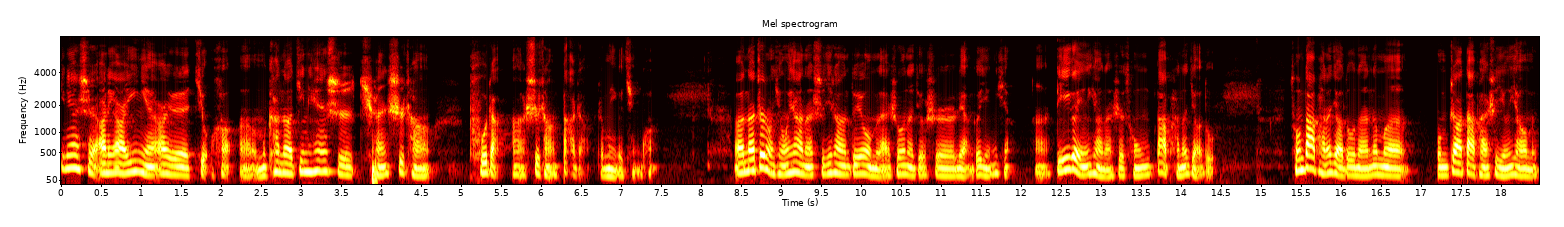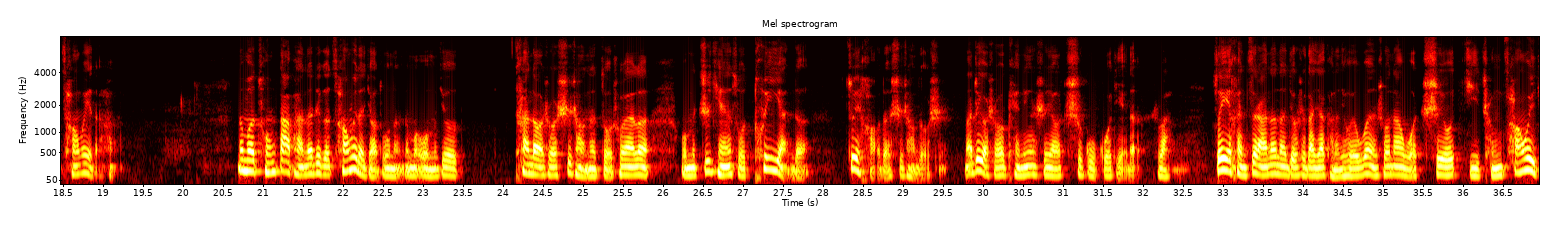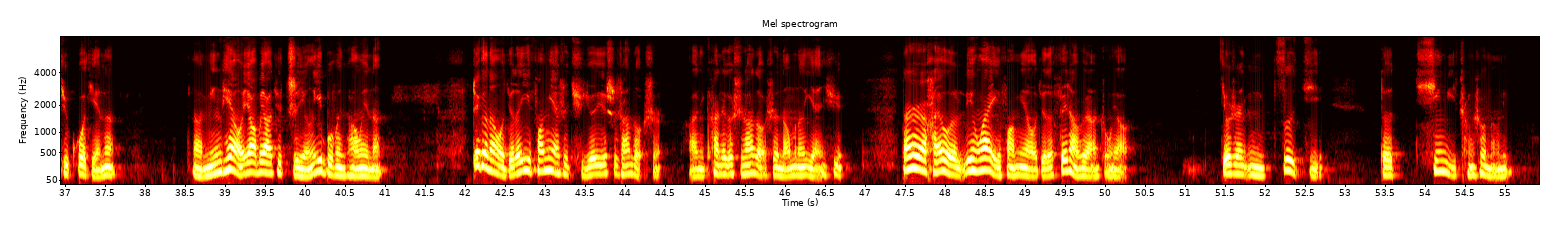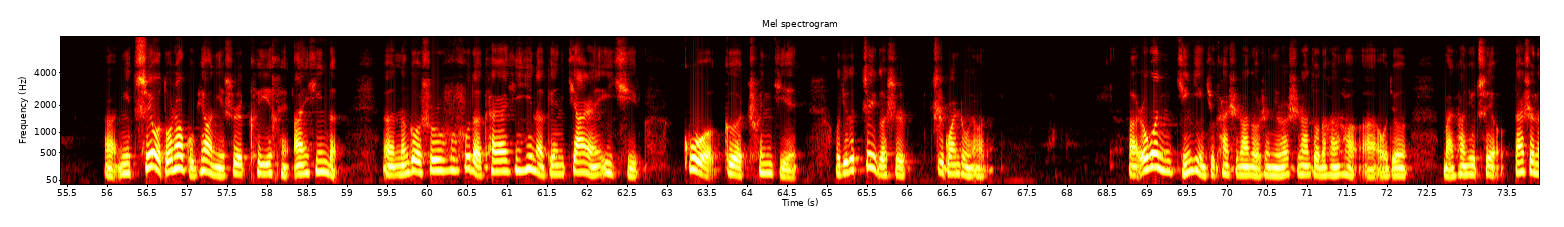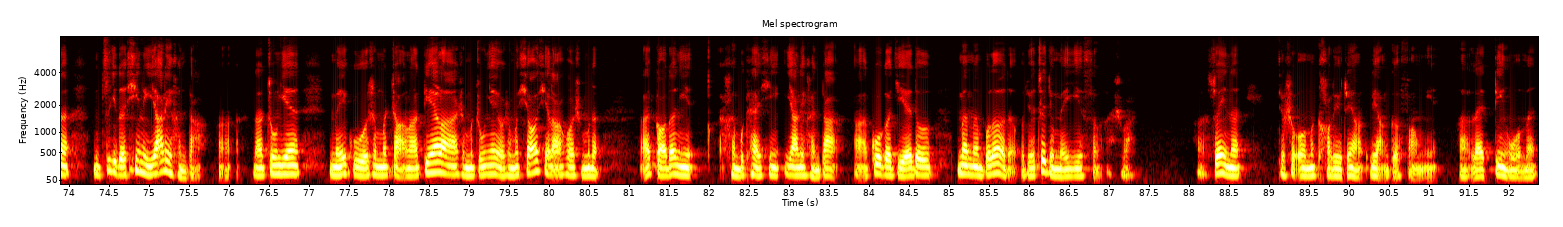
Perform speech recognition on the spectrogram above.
今天是二零二一年二月九号啊，我们看到今天是全市场普涨啊，市场大涨这么一个情况。呃，那这种情况下呢，实际上对于我们来说呢，就是两个影响啊。第一个影响呢，是从大盘的角度，从大盘的角度呢，那么我们知道大盘是影响我们仓位的哈。那么从大盘的这个仓位的角度呢，那么我们就看到说市场呢走出来了我们之前所推演的最好的市场走势。那这个时候肯定是要持股过节的，是吧？所以很自然的呢，就是大家可能就会问说，那我持有几成仓位去过节呢？啊，明天我要不要去止盈一部分仓位呢？这个呢，我觉得一方面是取决于市场走势啊，你看这个市场走势能不能延续？但是还有另外一方面，我觉得非常非常重要，就是你自己的心理承受能力啊，你持有多少股票，你是可以很安心的。呃，能够舒舒服服的、开开心心的跟家人一起过个春节，我觉得这个是至关重要的。啊，如果你仅仅去看市场走势，你说市场走得很好啊，我就满仓去持有，但是呢，你自己的心理压力很大啊。那中间美股什么涨了、跌了，什么中间有什么消息啦或什么的，啊，搞得你很不开心，压力很大啊，过个节都闷闷不乐的，我觉得这就没意思了，是吧？啊，所以呢。就是我们考虑这样两个方面啊，来定我们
